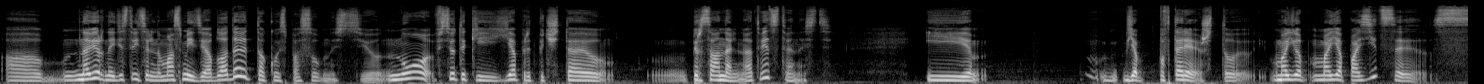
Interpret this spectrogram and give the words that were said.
А, наверное, действительно, масс-медиа обладают такой способностью, но все-таки я предпочитаю персональную ответственность. И я повторяю, что моя, моя позиция с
